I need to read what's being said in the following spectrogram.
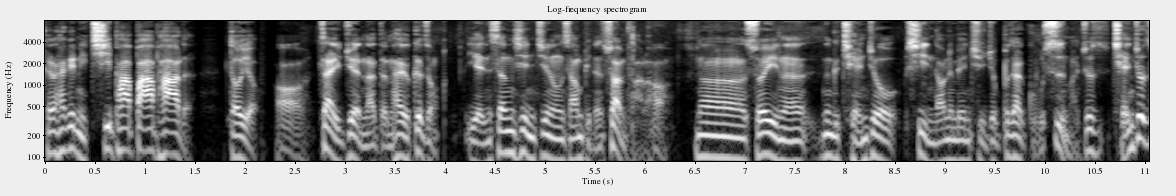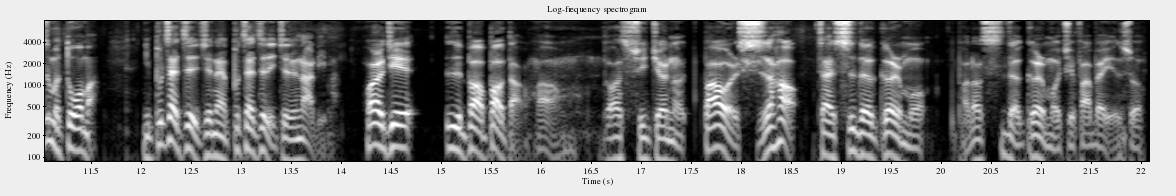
可能还给你七趴八趴的。都有哦，债券啊等，它有各种衍生性金融商品的算法了哈。那所以呢，那个钱就吸引到那边去，就不在股市嘛，就是钱就这么多嘛。你不在这里就在，不在这里就在那里嘛。华尔街日报报道啊，《Wall Street Journal》鲍尔十号在斯德哥尔摩跑到斯德哥尔摩去发表演说，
